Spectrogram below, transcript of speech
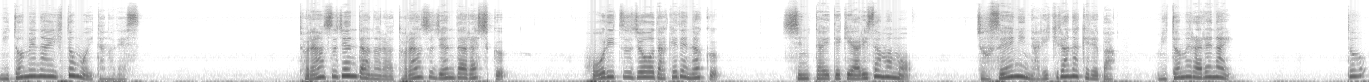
認めない人もいたのです。トランスジェンダーならトランスジェンダーらしく、法律上だけでなく、身体的ありさまも女性になりきらなければ認められない、と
